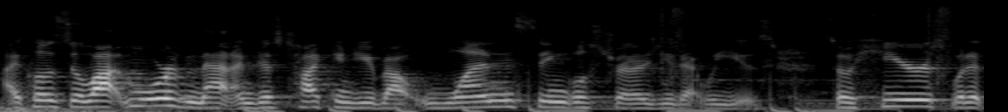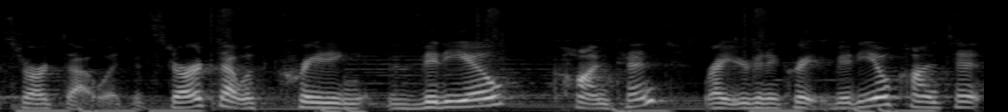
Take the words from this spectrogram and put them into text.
I closed a lot more than that. I'm just talking to you about one single strategy that we used. So here's what it starts out with. It starts out with creating video content, right? You're gonna create video content.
